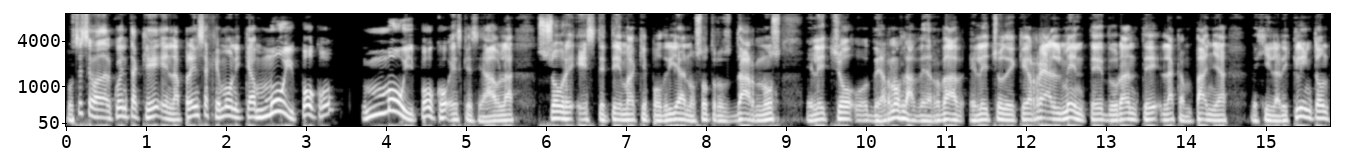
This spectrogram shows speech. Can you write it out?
usted se va a dar cuenta que en la prensa hegemónica muy poco muy poco es que se habla sobre este tema que podría a nosotros darnos el hecho, darnos la verdad, el hecho de que realmente durante la campaña de Hillary Clinton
